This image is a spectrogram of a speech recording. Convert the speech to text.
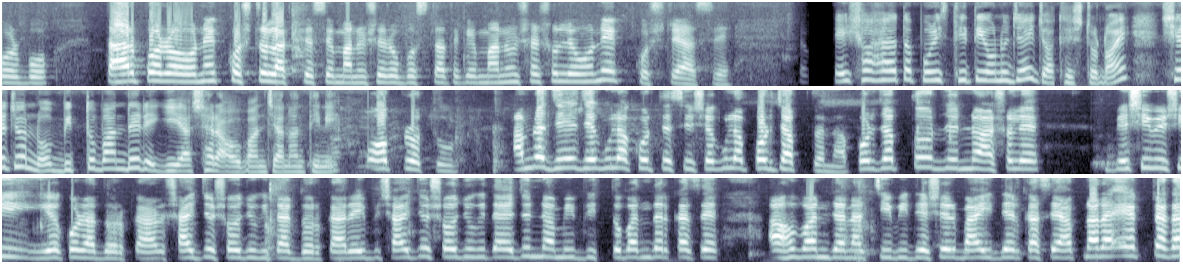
করব। তারপরও অনেক কষ্ট লাগতেছে মানুষের অবস্থা থেকে মানুষ আসলে অনেক কষ্টে আছে। এই সহায়তা পরিস্থিতি অনুযায়ী যথেষ্ট নয় সেজন্য বিত্তবানদের এগিয়ে আসার আহ্বান জানান তিনি। অপ্রতুল। আমরা যে যেগুলা করতেছি সেগুলা পর্যাপ্ত না। পর্যাপ্তর জন্য আসলে বেশি বেশি ইয়ে করা দরকার, সাহায্য সহযোগিতার দরকার। এই সাহায্য সহযোগিতা এই জন্য আমি বৃত্তবানদের কাছে আহ্বান জানাচ্ছি, বিদেশের ভাইদের কাছে। আপনারা এক টাকা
